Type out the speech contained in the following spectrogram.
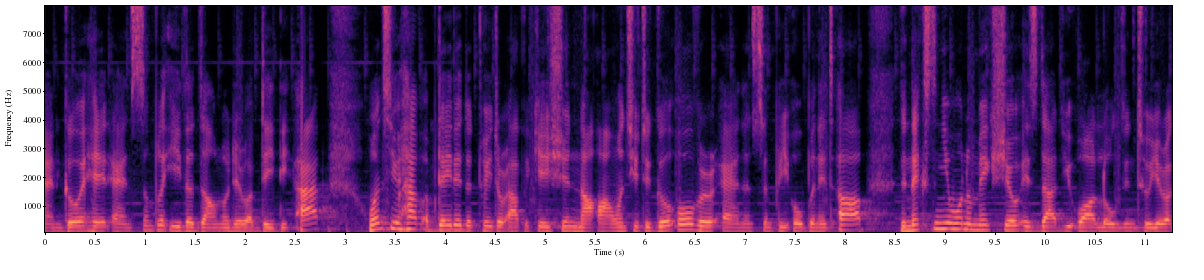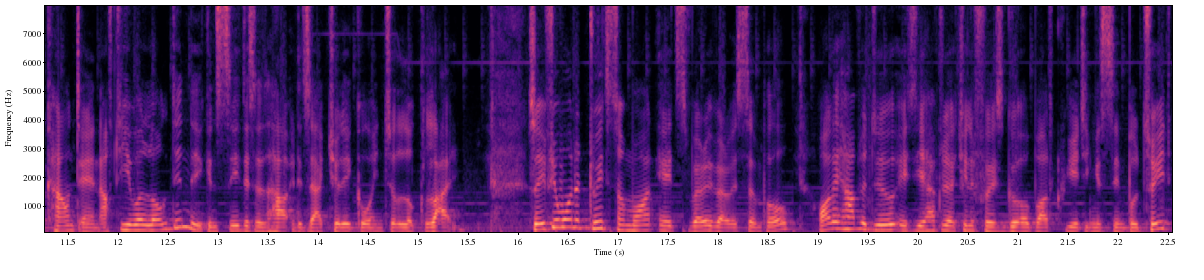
and go ahead and simply either download or update the app. Once you have updated the Twitter application, now I want you to go over and then simply open it up. The next thing you want to make sure is that you are logged into your account and after you are logged in, you can see this is how it is actually going to look like. So if you want to tweet someone, it's very very simple. All you have to do is you have to actually first go about creating a simple tweet.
